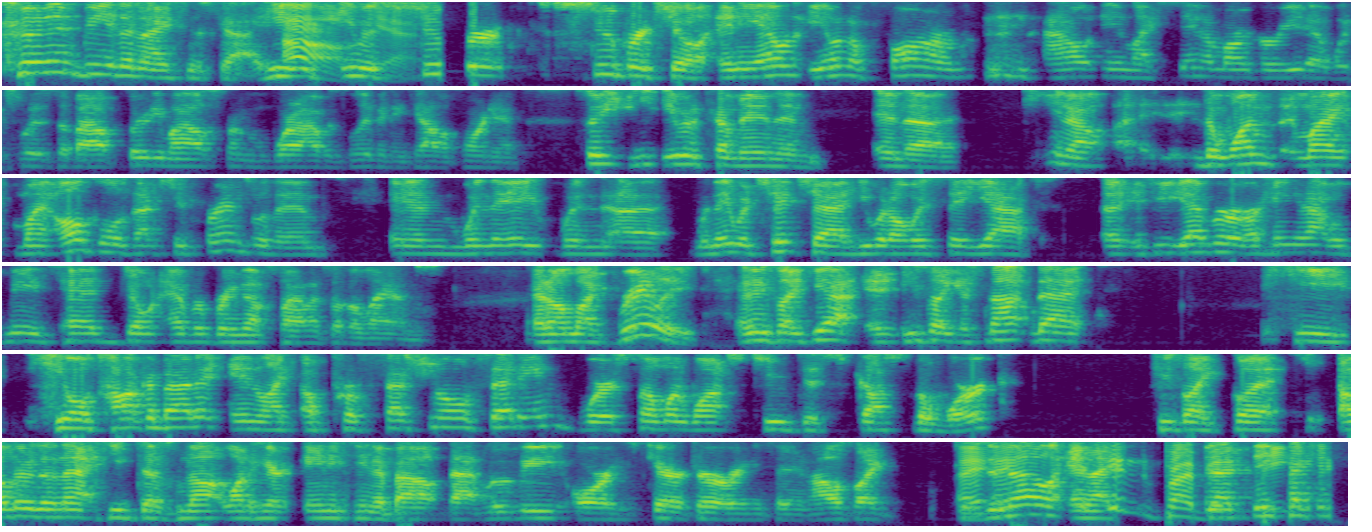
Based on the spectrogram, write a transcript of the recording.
couldn't be the nicest guy. He was Oh, he was yeah. super super chill, and he owned he owned a farm out in like Santa Margarita, which was about thirty miles from where I was living in California. So he, he would come in and and uh, you know the ones my my uncle was actually friends with him, and when they when uh, when they would chit chat, he would always say, "Yeah, Uh, if you ever are hanging out with me and Ted, don't ever bring up Silence of the Lambs." And I'm like, "Really?" And he's like, "Yeah." He's like, "It's not that." he he'll talk about it in like a professional setting where someone wants to discuss the work he's like but other than that he does not want to hear anything about that movie or his character or anything and i was like good to know he's and I, getting and I think i can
